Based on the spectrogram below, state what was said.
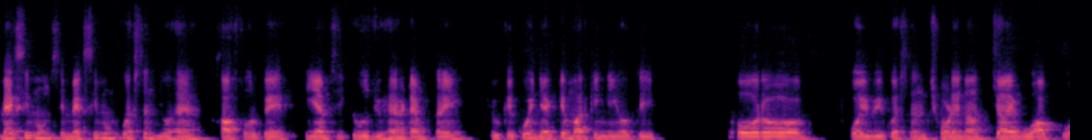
मैक्सिमम से मैक्सिमम क्वेश्चन जो है, खासतौर पे ई एम जो है अटेम्प्ट करें, क्योंकि कोई नेगेटिव मार्किंग नहीं होती। और, कोई भी क्वेश्चन छोड़े ना, चाहे वो आपको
